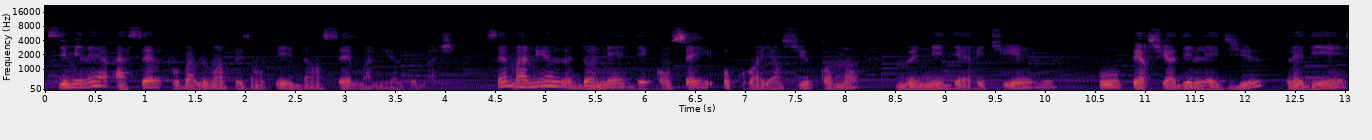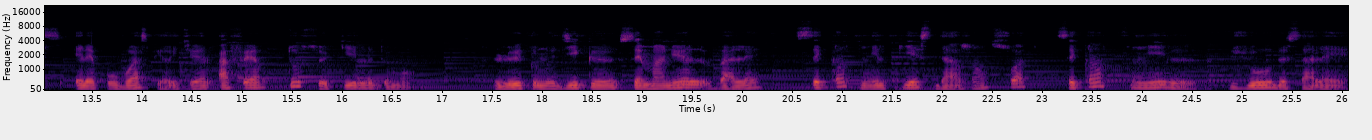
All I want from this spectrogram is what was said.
similaires à celles probablement présentées dans ces manuels de magie. Ces manuels donnaient des conseils aux croyants sur comment mener des rituels pour persuader les dieux, les déesses et les pouvoirs spirituels à faire tout ce qu'ils demandent. Luc nous dit que ces manuels valaient 50 000 pièces d'argent, soit 50 000 jours de salaire.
